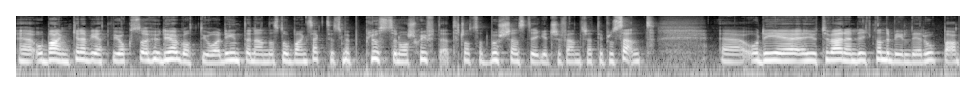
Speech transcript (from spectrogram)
Eh, och bankerna vet vi också hur det har gått i år. Det är inte en enda storbanksaktie som är på plus sen årsskiftet trots att börsen stiger 25-30%. Eh, och det är ju tyvärr en liknande bild i Europa.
